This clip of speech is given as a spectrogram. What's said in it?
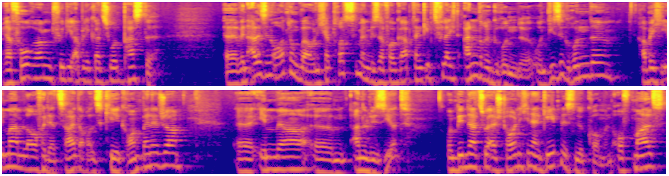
hervorragend für die Applikation passte, wenn alles in Ordnung war und ich habe trotzdem einen Misserfolg gehabt, dann gibt es vielleicht andere Gründe. Und diese Gründe habe ich immer im Laufe der Zeit, auch als Key Account Manager, äh, immer ähm, analysiert und bin da zu erstaunlichen Ergebnissen gekommen. Oftmals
